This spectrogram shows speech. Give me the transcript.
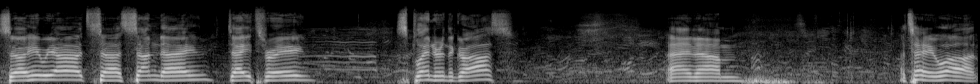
So here we are. It's uh, Sunday, day three. Splendour in the grass. And um, I tell you what,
